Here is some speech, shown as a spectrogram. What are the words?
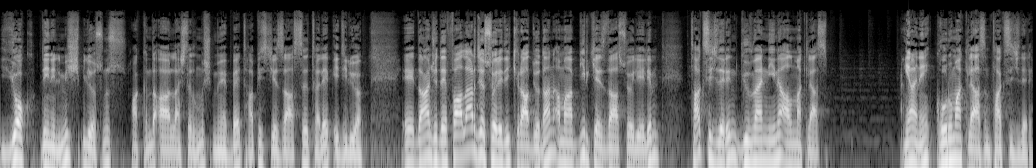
yok denilmiş biliyorsunuz hakkında ağırlaştırılmış müebbet hapis cezası talep ediliyor. Ee, daha önce defalarca söyledik radyodan ama bir kez daha söyleyelim taksicilerin güvenliğini almak lazım. Yani korumak lazım taksicileri.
